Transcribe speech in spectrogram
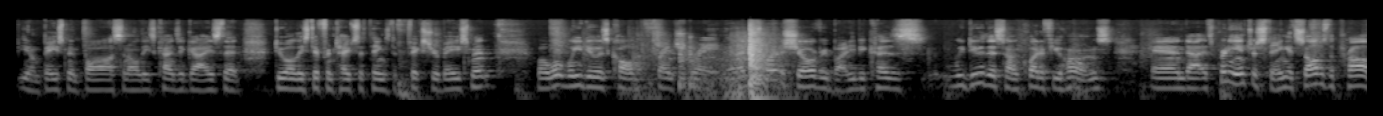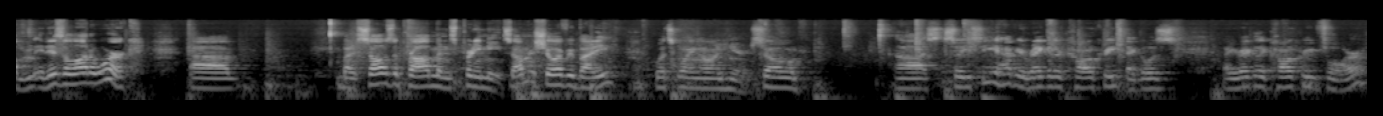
you know, Basement Boss and all these kinds of guys that do all these different types of things to fix your basement. Well, what we do is called a French drain, and I just wanted to show everybody because we do this on quite a few homes, and uh, it's pretty interesting. It solves the problem. It is a lot of work. Uh, but it solves the problem and it's pretty neat. So I'm going to show everybody what's going on here. So, uh, so you see you have your regular concrete that goes, uh, your regular concrete floor.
